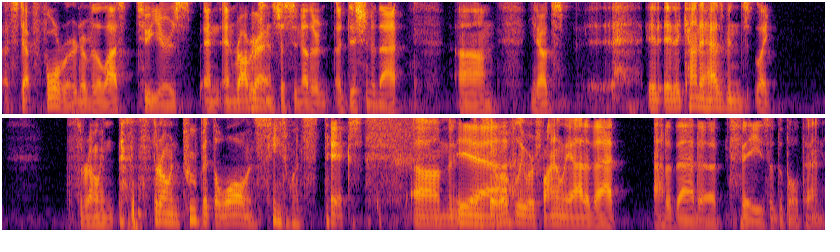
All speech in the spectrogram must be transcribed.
a step forward over the last two years, and and Robertson's Right. just another addition to that. Um, you know, it's it it, it kind of has been like throwing throwing poop at the wall and seeing what sticks. Um, and, and so hopefully we're finally out of that out of that uh, phase of the bullpen.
